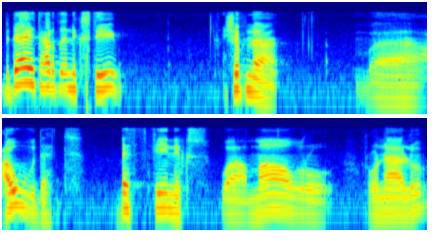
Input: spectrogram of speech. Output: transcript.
بداية عرض NXT شفنا آه، عودة بث فينيكس وماورو رونالو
